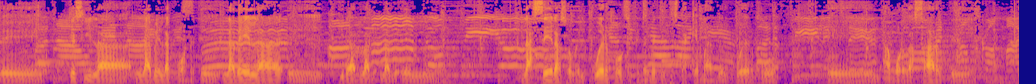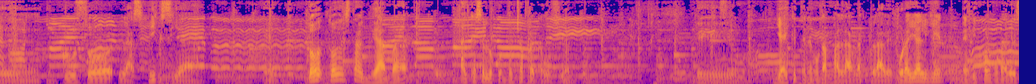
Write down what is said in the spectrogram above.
eh, que si la, la vela con eh, la vela, eh, tirar la, la cera sobre el cuerpo que finalmente te está quemando el cuerpo, eh, amordazarte, incluso la asfixia, todo- toda esta gama hay que hacerlo con mucha precaución. Eh, y hay que tener una palabra clave. Por ahí alguien me dijo alguna vez,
